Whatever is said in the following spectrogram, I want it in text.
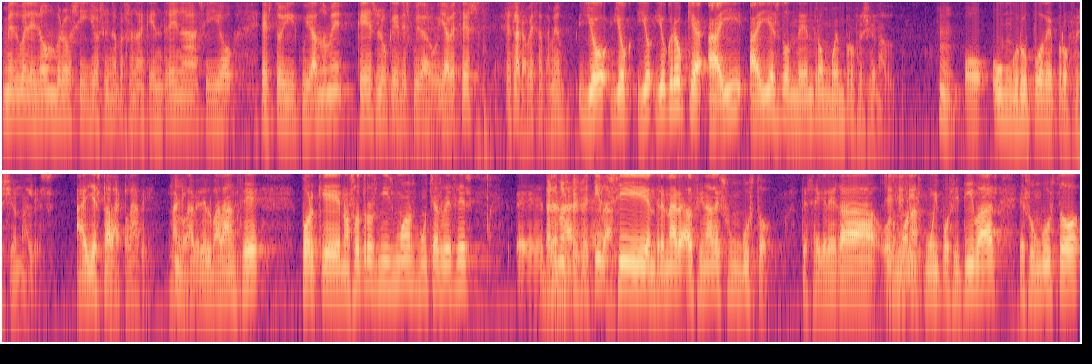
me duele el hombro si yo soy una persona que entrena, si yo estoy cuidándome? ¿Qué es lo que he descuidado? Y a veces es la cabeza también. Yo, yo, yo, yo creo que ahí, ahí es donde entra un buen profesional hmm. o un grupo de profesionales. Ahí está la clave, la hmm. clave del balance, porque nosotros mismos muchas veces... Eh, Perdemos perspectiva. Sí, entrenar al final es un gusto te segrega hormonas muy positivas, es un gusto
